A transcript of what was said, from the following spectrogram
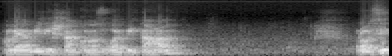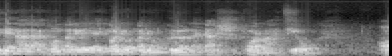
amely a mi listánkon az Orbital, Arról szintén el lehet mondani, hogy egy nagyon-nagyon különleges formáció. A,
